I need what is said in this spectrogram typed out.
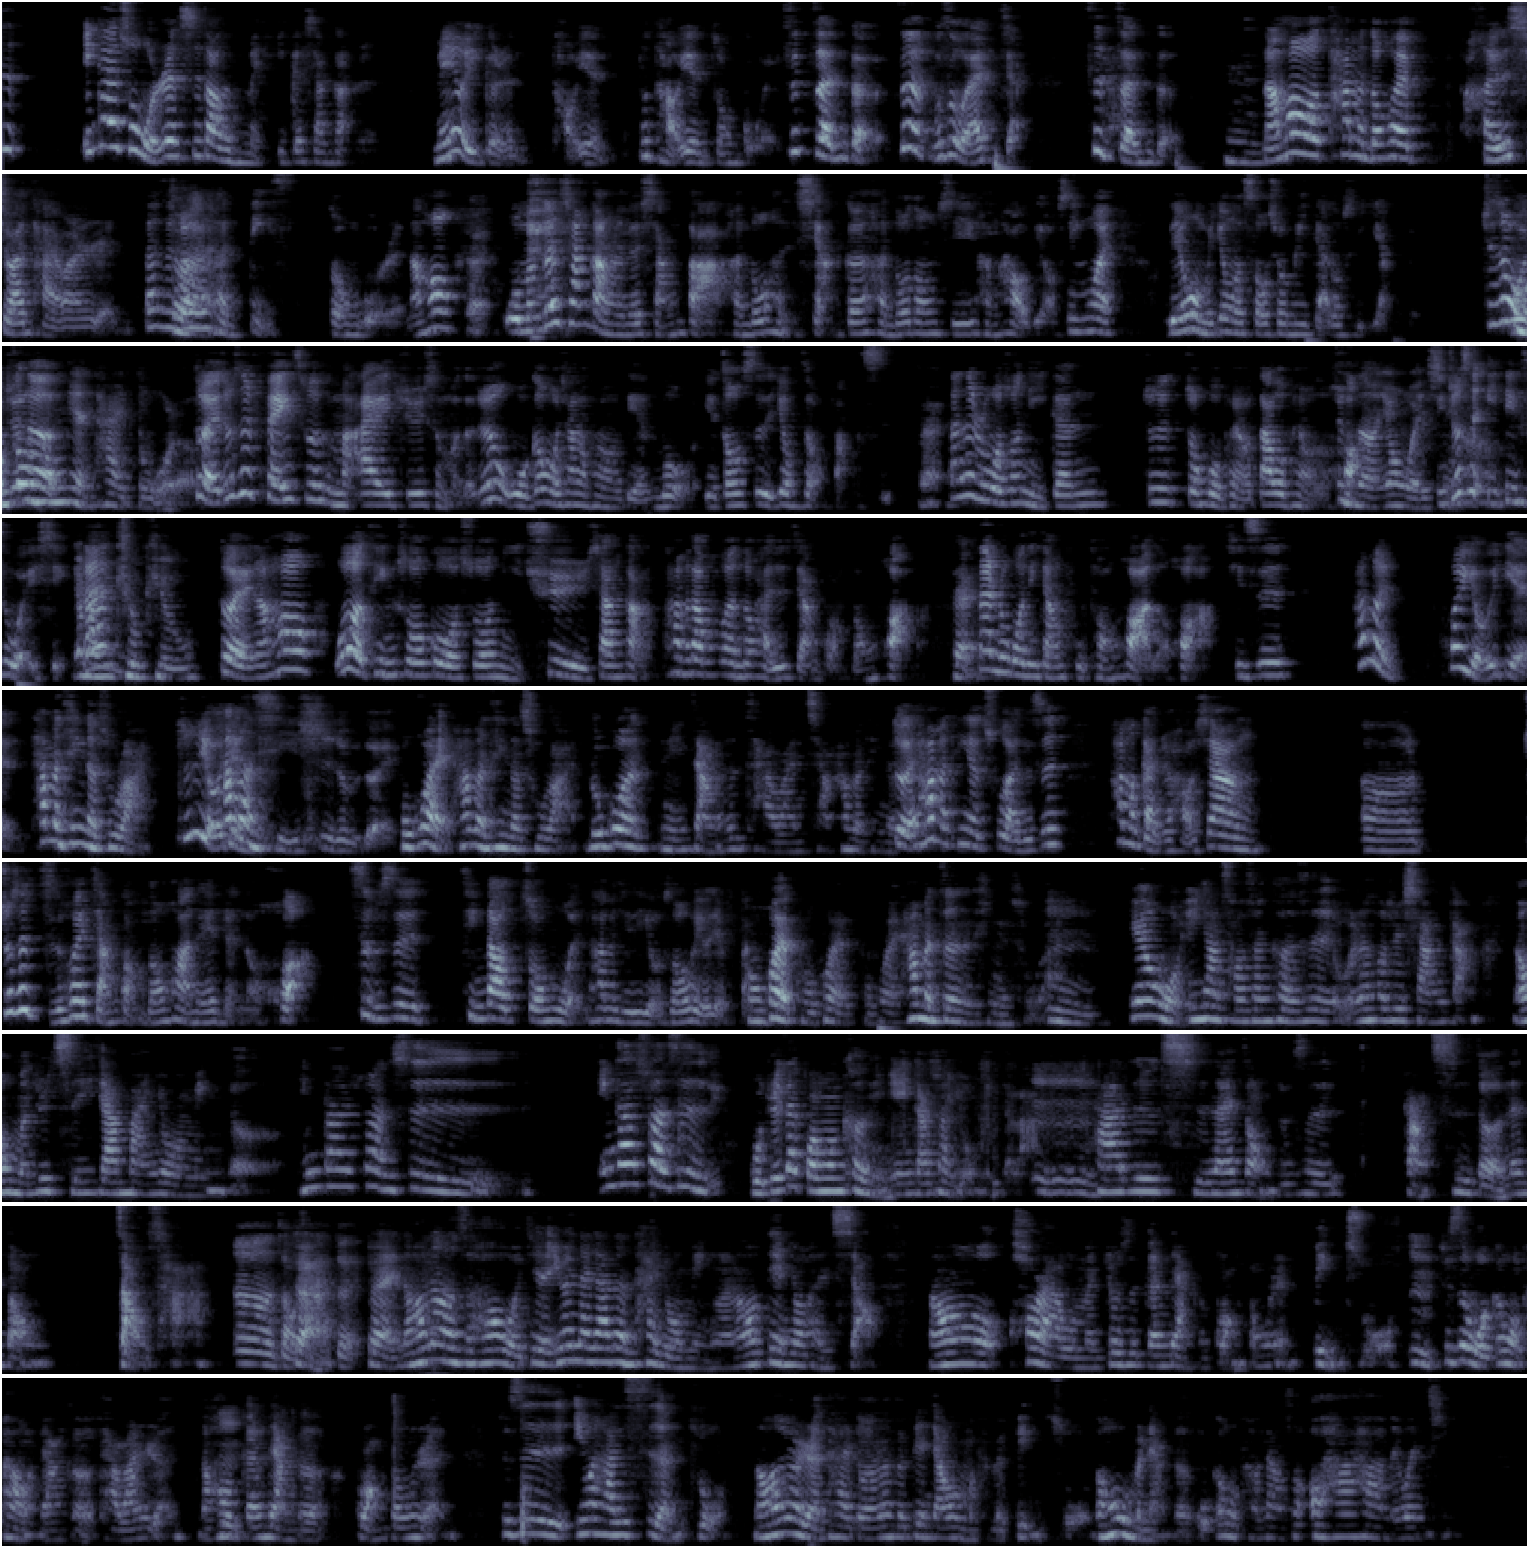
应该说我认识到的每一个香港人，没有一个人讨厌不讨厌中国、欸，是真的，这不是我在讲，是真的。嗯，然后他们都会很喜欢台湾人，但是就是很 diss 中国人。然后对我们跟香港人的想法很多很像，跟很多东西很好聊，是因为连我们用的 social media 都是一样的。就是我觉得点太多了。对，就是 Facebook 什么 IG 什么的，就是我跟我香港朋友联络也都是用这种方式。对但是如果说你跟就是中国朋友、大陆朋友的话就只，能用微信，你就是一定是微信。要不然但 QQ。对，然后我有听说过，说你去香港，他们大部分都还是讲广东话嘛。对但如果你讲普通话的话，其实他们会有一点，他们听得出来，就是有一点歧视，对不对？不会，他们听得出来。如果你讲的是台湾腔，他们听得出来。对他们听得出来，只是他们感觉好像，呃，就是只会讲广东话那些人的话，是不是听到中文，他们其实有时候会有点不。会，不会，不会，他们真的听得出来。嗯，因为我印象超深刻的是，我那时候去香港，然后我们去吃一家蛮有名的，应该算是，应该算是，我觉得在观光客里面应该算有名的啦。嗯嗯嗯他就是吃那种就是港式的那种早茶，嗯，早茶对，对。然后那个时候我记得，因为那家真的太有名了，然后店又很小，然后后来我们就是跟两个广东人并桌，嗯就是我跟我朋友两个台湾人，然后嗯跟两个广东人。就是因为他是四人座，然后因为人太多，那个店家问我们可不可以并桌，然后我们两个，我跟我朋友这样说，哦，哈哈，没问题。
